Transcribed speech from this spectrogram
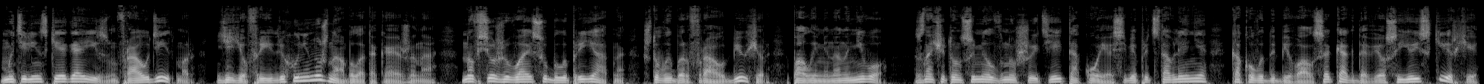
материнский эгоизм фрау Дитмар. Ее Фридриху не нужна была такая жена, но все же Вайсу было приятно, что выбор фрау Бюхер пал именно на него. Значит, он сумел внушить ей такое о себе представление, какого добивался, когда вез ее из Кирхи.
